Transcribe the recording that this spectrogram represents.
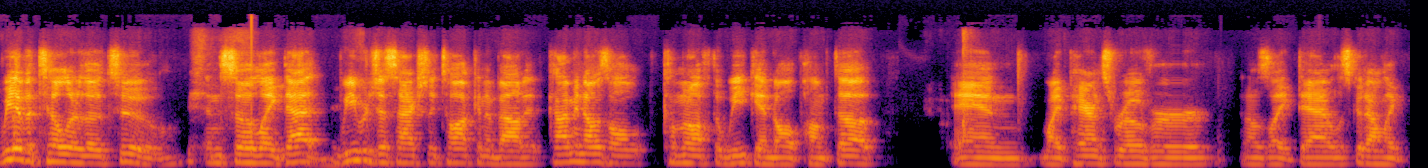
we have a tiller though too. And so like that we were just actually talking about it. I mean i was all coming off the weekend all pumped up and my parents were over and i was like dad let's go down like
